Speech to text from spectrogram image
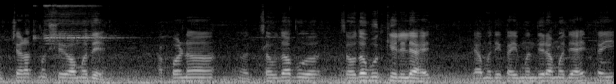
उपचारात्मक सेवामध्ये आपण चौदा बु चौदा बूथ केलेले आहेत. त्यामध्ये काही मंदिरामध्ये आहेत काही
